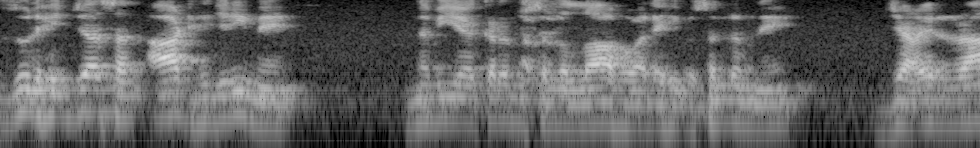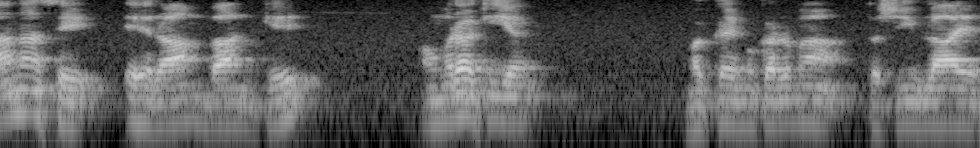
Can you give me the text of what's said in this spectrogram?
ذوالحجہ سن آٹھ ہجری میں نبی اکرم صلی اللہ علیہ وسلم نے جعرانہ سے احرام باندھ کے عمرہ کیا، مکہ مکرمہ تشریف لائے،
